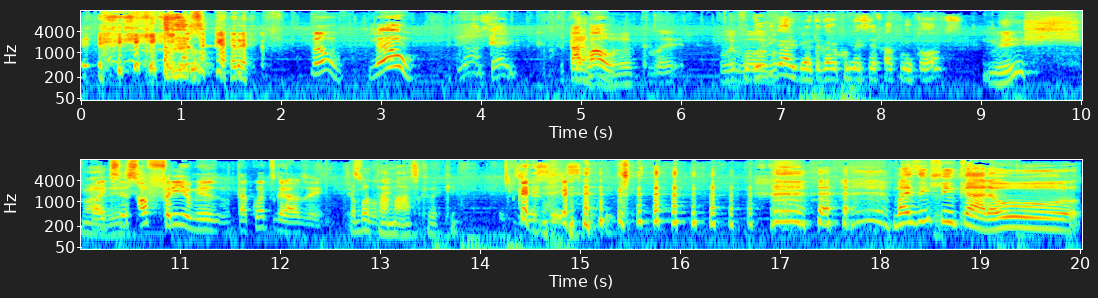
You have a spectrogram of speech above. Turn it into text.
que isso, cara? Não, não! Não, sério. Tá, tá mal? Vou, vou, de garganta, agora eu comecei a ficar com tosse. Vixe, Maria. Pode ser só frio mesmo. Tá quantos graus aí? Deixa eu botar momento? a máscara aqui. Mas enfim, cara, o.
